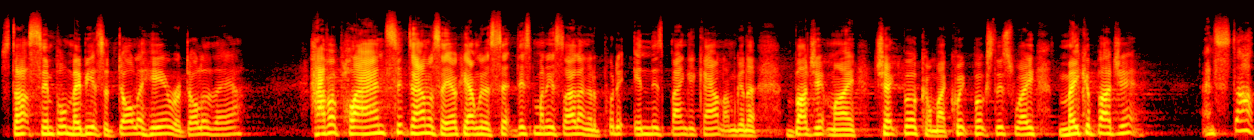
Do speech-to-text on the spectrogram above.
Start simple, maybe it's a dollar here or a dollar there. Have a plan, sit down and say, okay, I'm going to set this money aside. I'm going to put it in this bank account. I'm going to budget my checkbook or my QuickBooks this way. Make a budget and start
